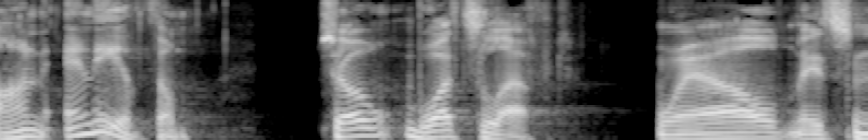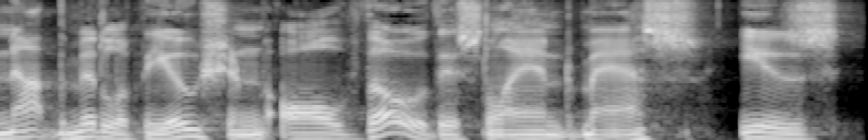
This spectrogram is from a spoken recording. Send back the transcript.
on any of them. So, what's left? Well, it's not the middle of the ocean, although this land mass is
